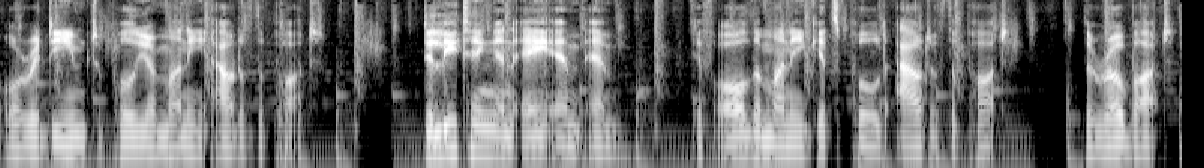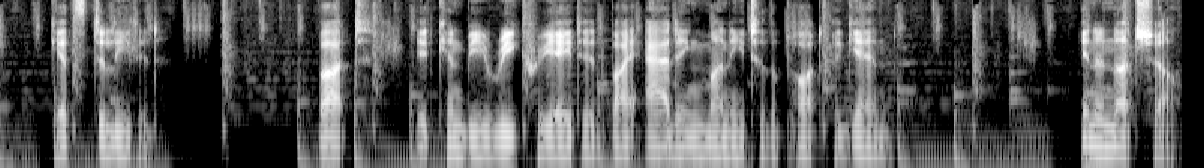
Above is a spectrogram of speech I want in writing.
or redeemed to pull your money out of the pot. Deleting an AMM. If all the money gets pulled out of the pot, the robot gets deleted. But it can be recreated by adding money to the pot again in a nutshell.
